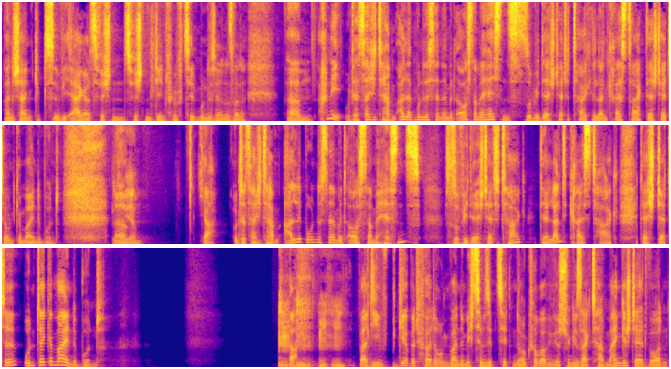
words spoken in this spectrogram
anscheinend gibt es irgendwie Ärger zwischen, zwischen den 15 Bundesländern und so weiter. Ähm, ach nee, unterzeichnet haben alle Bundesländer mit Ausnahme Hessens, sowie der Städtetag, der Landkreistag, der Städte- und Gemeindebund. Ähm, ja, unterzeichnet haben alle Bundesländer mit Ausnahme Hessens, sowie der Städtetag, der Landkreistag, der Städte- und der Gemeindebund. Ja, mhm. weil die Gigabit-Förderung war nämlich zum 17. Oktober, wie wir schon gesagt haben, eingestellt worden.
